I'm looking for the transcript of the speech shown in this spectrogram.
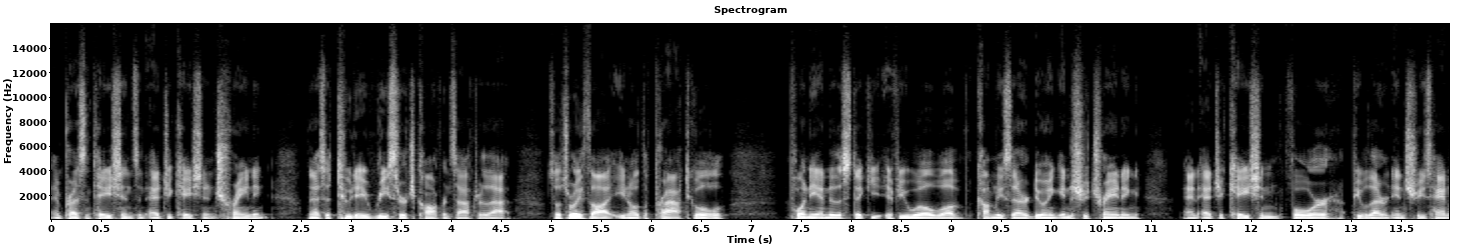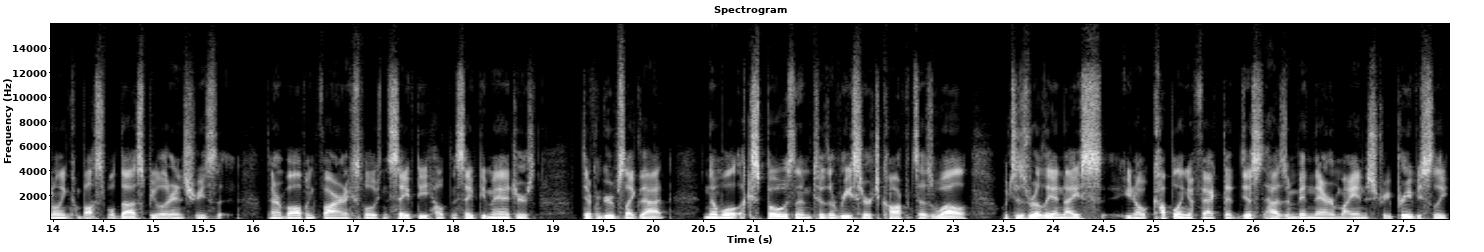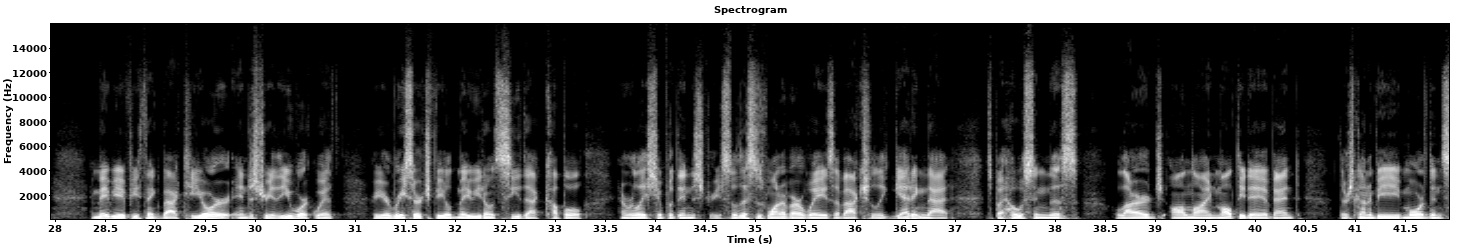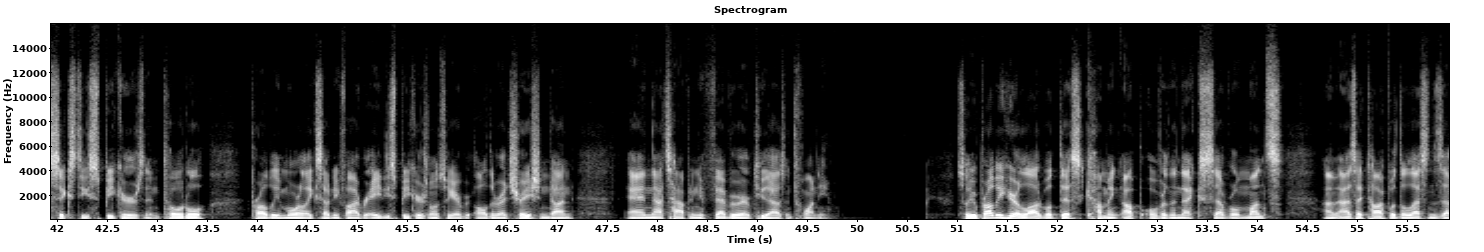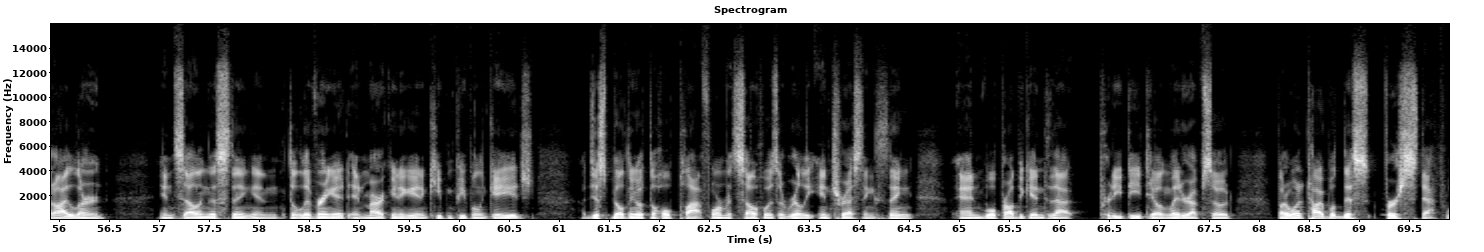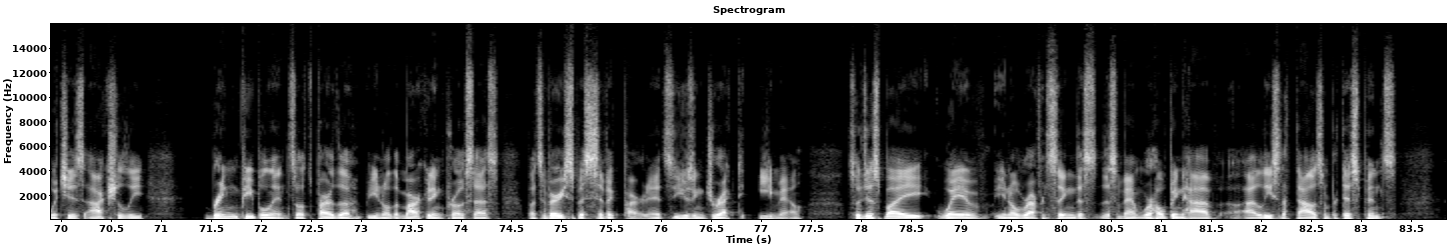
and presentations and education and training. And has a two-day research conference after that. So it's really thought, you know, the practical pointy end of the stick, if you will, of companies that are doing industry training and education for people that are in industries handling combustible dust, people that are in industries that are involving fire and explosion safety, health and safety managers, different groups like that. And then we'll expose them to the research conference as well, which is really a nice, you know, coupling effect that just hasn't been there in my industry previously. And maybe if you think back to your industry that you work with or your research field, maybe you don't see that couple and relationship with industry. So this is one of our ways of actually getting that is by hosting this large online multi-day event. There's going to be more than 60 speakers in total, probably more like 75 or 80 speakers once we have all the registration done and that's happening in February of 2020. So you'll probably hear a lot about this coming up over the next several months um, as I talk about the lessons that I learned in selling this thing and delivering it and marketing it and keeping people engaged. Just building out the whole platform itself was a really interesting thing, and we'll probably get into that pretty detailed in later episode. But I want to talk about this first step, which is actually bringing people in. So it's part of the you know the marketing process, but it's a very specific part, and it's using direct email. So just by way of you know referencing this this event, we're hoping to have at least a thousand participants.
